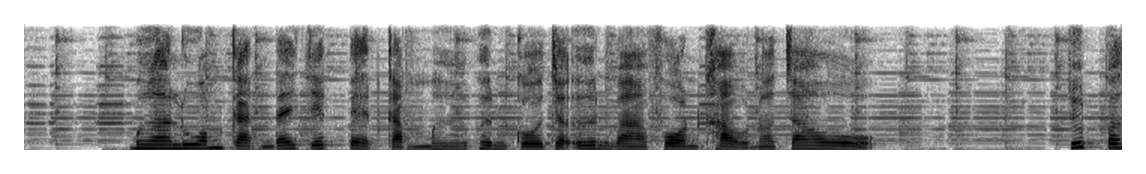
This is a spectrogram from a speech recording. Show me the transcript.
ๆ เมื่อรวมกันได้เจ็ดแปดกำมือเพิ่นก็จะเอิ้นว่าฟอนเข่าเนาะเจ้า จุดประ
